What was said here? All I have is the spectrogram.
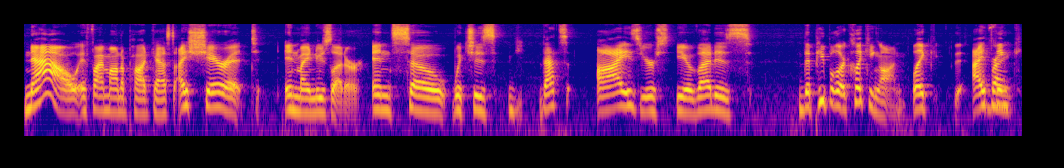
Now, if I'm on a podcast, I share it in my newsletter. And so which is that's eyes you're you know, that is that people are clicking on. Like I think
